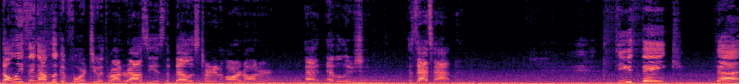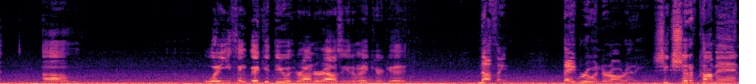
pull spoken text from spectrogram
The only thing I'm looking forward to with Ronda Rousey is the Bellas turning hard on her at Evolution. Because that's happening. Do you think that? Um, what do you think they could do with Ronda Rousey to make her good? Nothing. They ruined her already. She should have come in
